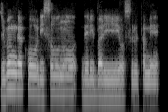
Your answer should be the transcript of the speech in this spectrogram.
自分がこう理想のデリバリーをするため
